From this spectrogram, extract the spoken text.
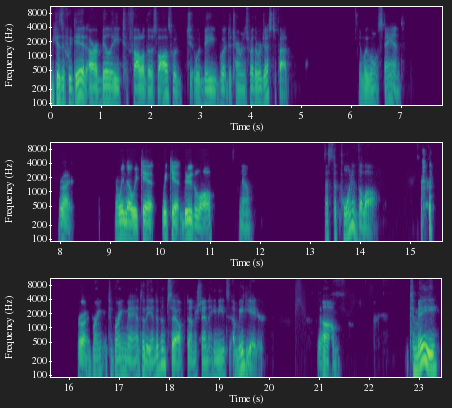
because if we did, our ability to follow those laws would would be what determines whether we're justified, and we won't stand. Right, and we know we can't we can't do the law. No, that's the point of the law. right bring to bring man to the end of himself to understand that he needs a mediator yep. um to me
